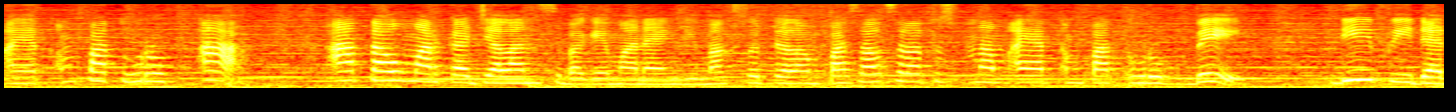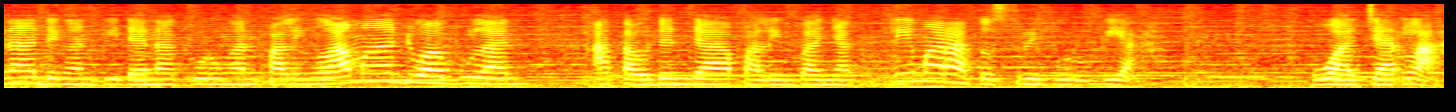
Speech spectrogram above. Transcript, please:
ayat 4 huruf A atau marka jalan sebagaimana yang dimaksud dalam pasal 106 ayat 4 huruf B dipidana dengan pidana kurungan paling lama 2 bulan atau denda paling banyak Rp500.000. Wajarlah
